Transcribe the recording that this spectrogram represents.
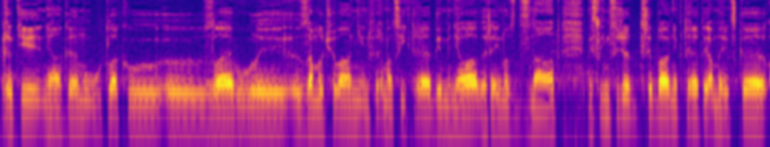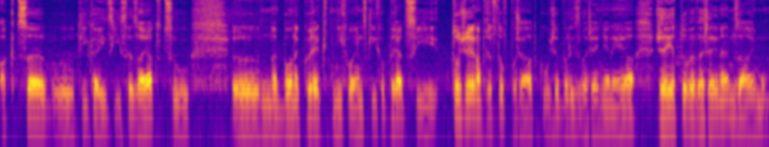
proti nějakému útlaku, eh, zlé vůli, zamlčování informací, které by měla veřejnost znát. Myslím si, že třeba některé ty americké akce eh, týkající se zajatců eh, nebo nekorektních vojenských operací, to, že je naprosto v pořádku, že byly zveřejněny a že je to ve veřejném zájmu.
